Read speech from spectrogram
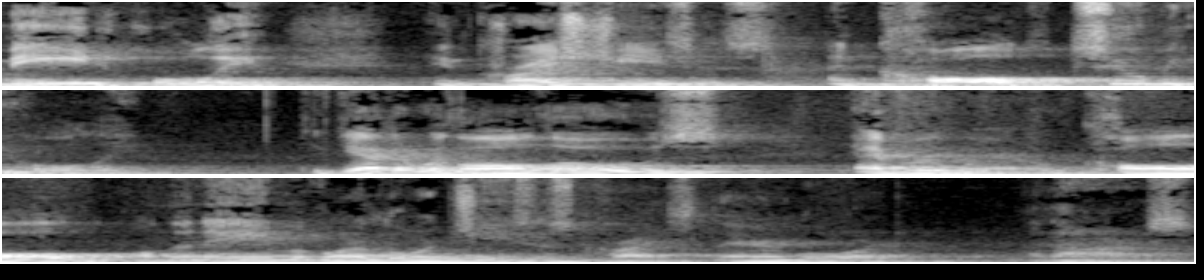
made holy in Christ Jesus, and called to be holy, together with all those everywhere who call on the name of our Lord Jesus Christ, their Lord and ours.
